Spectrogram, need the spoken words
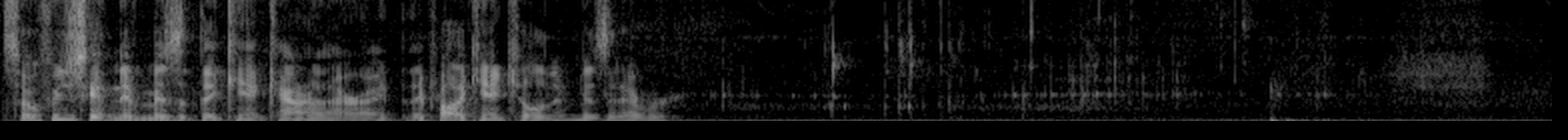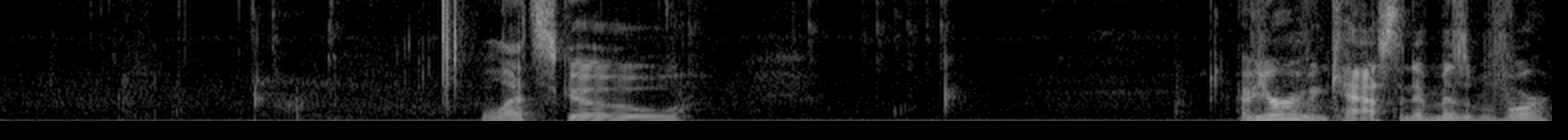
So if we just get Niv Mizzet, they can't counter that, right? They probably can't kill a Niv Mizzet ever. Let's go. Have you ever even cast a Niv Mizzet before?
